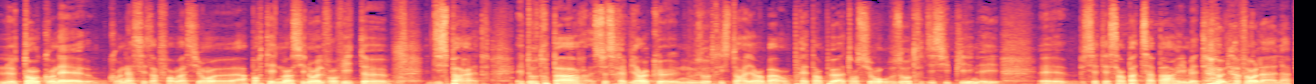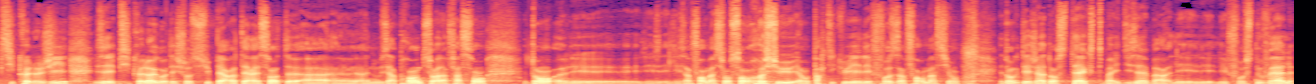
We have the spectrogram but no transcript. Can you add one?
le temps qu'on a ces informations euh, à portée de main, sinon elles vont vite disparaître. Et d'autre part, ce serait bien que nous autres historiens, bah, on prête un peu attention aux autres disciplines. Et, c'était sympa de sa part, il mettait en avant la, psychologie. Il disait les psychologues ont des choses super intéressantes à, nous apprendre sur la façon dont les informations sont reçues, et en particulier les fausses informations. Et donc déjà dans ce texte, bah, il disait bah, les, fausses nouvelles,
